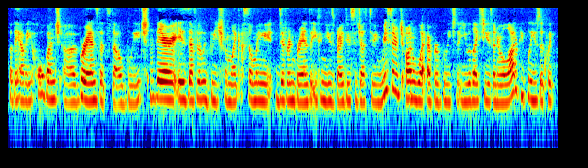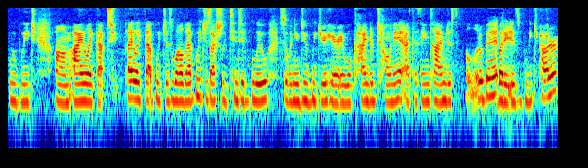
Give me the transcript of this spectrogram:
but they have a whole bunch of brands that sell bleach. There is definitely bleach from like so many different brands that you can use, but I do suggest doing research on whatever bleach that you would like to use. I know a lot of people use the quick blue bleach. Um, I like that too. I like that bleach as well. That bleach is actually tinted blue, so when you do bleach your hair, it will kind of tone it at the same time, just a little bit, but it is bleach powder.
